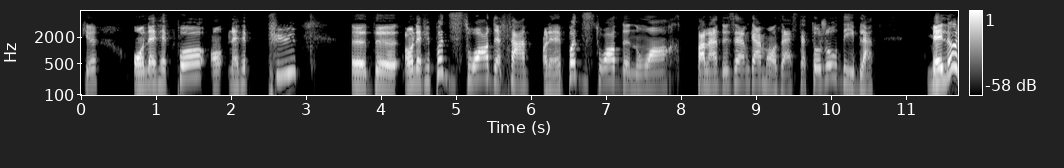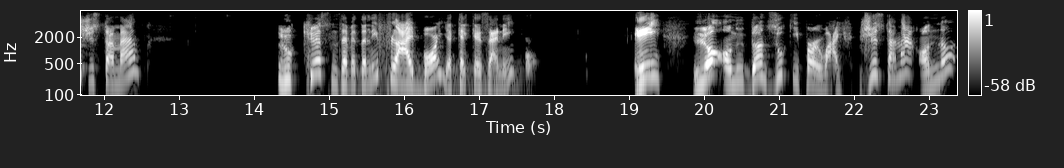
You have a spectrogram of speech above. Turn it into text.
que on n'avait pas, on n'avait plus euh, de, on n'avait pas d'histoire de femmes, on n'avait pas d'histoire de noirs pendant la deuxième guerre mondiale. C'était toujours des blancs. Mais là, justement, Lucas nous avait donné Flyboy il y a quelques années. Et là, on nous donne Zookeeper Wife. Justement, on a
